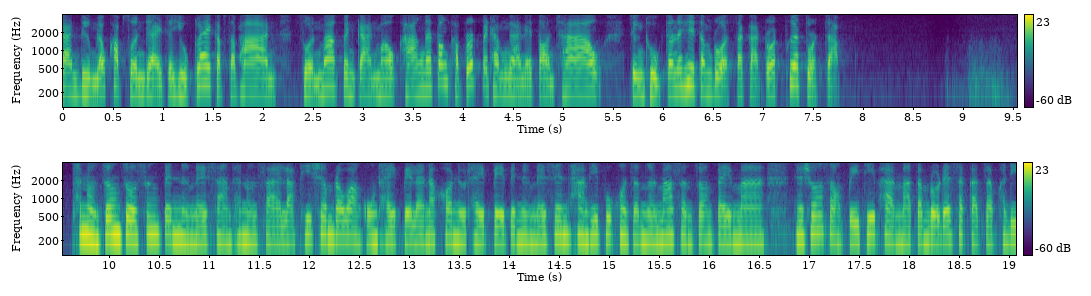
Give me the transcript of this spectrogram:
การดื่มแล้วขับส่วนใหญ่จะอยู่ใกล้กับสะพาน ส่วนมากเป็นการเมาค้างและต้องขับรถไปทำงานในตอนเช้า จึงถูกเจ้าหน้าที่ตำรวจสกัดรถเพื่อตรวจจับ ถนนเจิ้งโจวซึ่งเป็นหนึ่งในสามถนนสายหลักที่เชื่อมระหว่างกรุงไทเปและนครนิวไทเปเป็นหนึ่งในเส้นทางที่ผู้คนจำนวนมากสัญจรไปมา ในช่วง 2 ปีที่ผ่านมาตำรวจได้สกัดจับคดี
